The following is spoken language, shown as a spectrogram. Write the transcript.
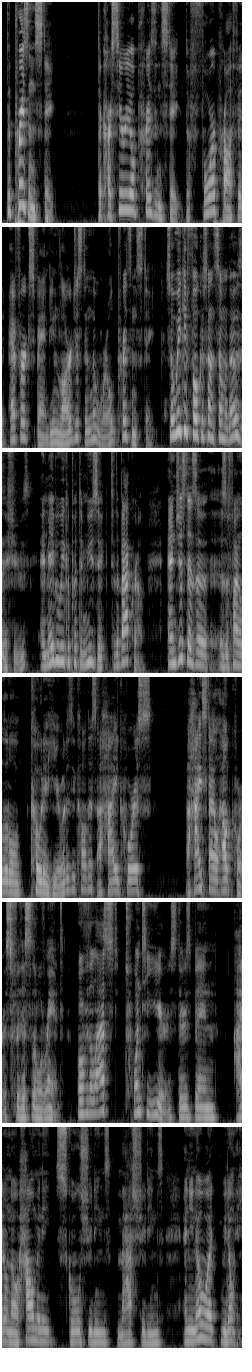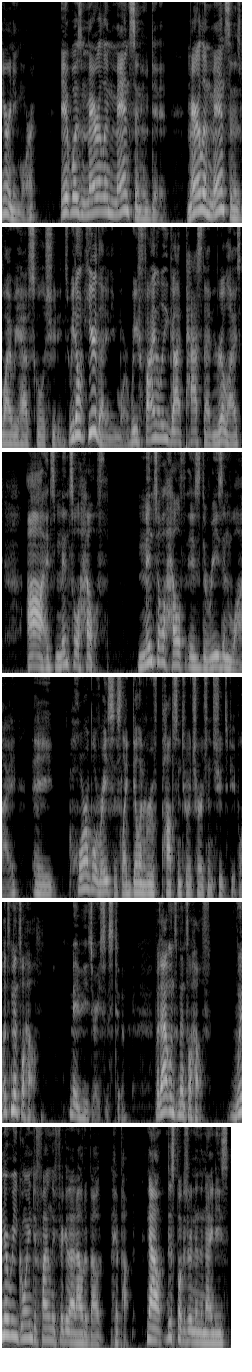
the prison state. The carceral prison state, the for profit, ever expanding, largest in the world prison state. So we could focus on some of those issues and maybe we could put the music to the background. And just as a as a final little coda here, what does he call this? A high chorus, a high style out chorus for this little rant. Over the last 20 years, there's been I don't know how many school shootings, mass shootings, and you know what we don't hear anymore? It was Marilyn Manson who did it. Marilyn Manson is why we have school shootings. We don't hear that anymore. We finally got past that and realized, Ah, it's mental health. Mental health is the reason why a horrible racist like Dylann Roof pops into a church and shoots people. It's mental health. Maybe he's racist too. But that one's mental health. when are we going to finally figure that out about hip hop? Now, this book was written in the 90s.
